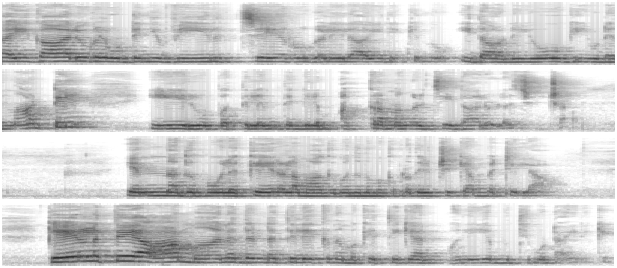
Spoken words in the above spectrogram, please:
കൈകാലുകൾ ഒടിഞ്ഞ് വീൽ ചെയറുകളിലായിരിക്കുന്നു ഇതാണ് യോഗിയുടെ നാട്ടിൽ ഈ രൂപത്തിൽ എന്തെങ്കിലും അക്രമങ്ങൾ ചെയ്താലുള്ള ശിക്ഷ. എന്നതുപോലെ കേരളമാകുമെന്ന് നമുക്ക് പ്രതീക്ഷിക്കാൻ പറ്റില്ല. കേരളത്തെ ആ മാനദണ്ഡത്തിലേക്ക് നമുക്ക് എത്തിക്കാൻ വലിയ ബുദ്ധിമുട്ടായിരിക്കും.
